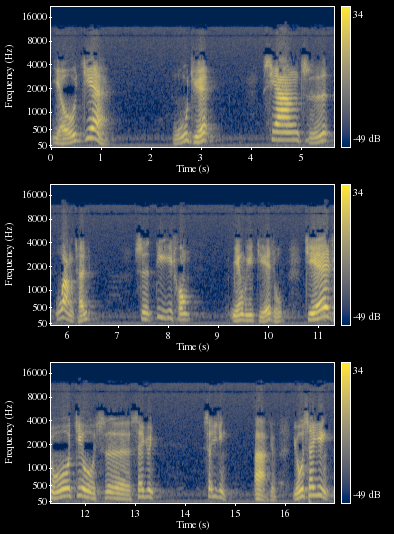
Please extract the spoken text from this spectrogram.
有见无觉，相执妄成，是第一重。名为劫足，劫足就是色蕴，色蕴啊，就由色蕴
